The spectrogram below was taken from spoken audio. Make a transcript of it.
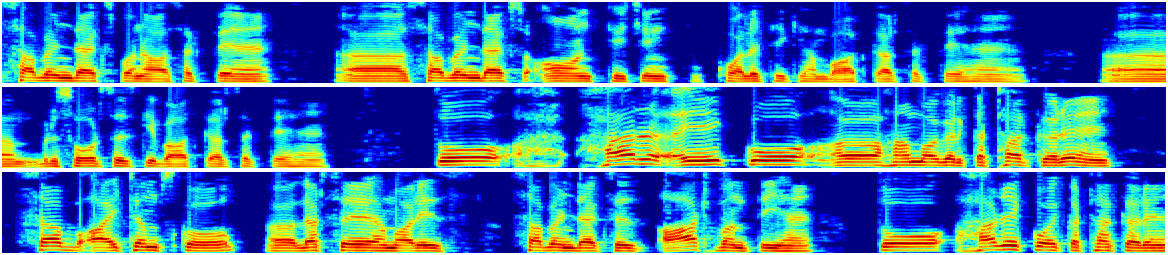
سب انڈیکس بنا سکتے ہیں sub index on teaching quality کی ہم بات کر سکتے ہیں ریسورسز کی بات کر سکتے ہیں۔ تو ہر ایک کو ہم اگر اکٹھا کریں، سب آئٹمس کو لٹ سے ہماری سب انڈیکسز آٹھ بنتی ہیں، تو ہر ایک کو اکٹھا کریں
